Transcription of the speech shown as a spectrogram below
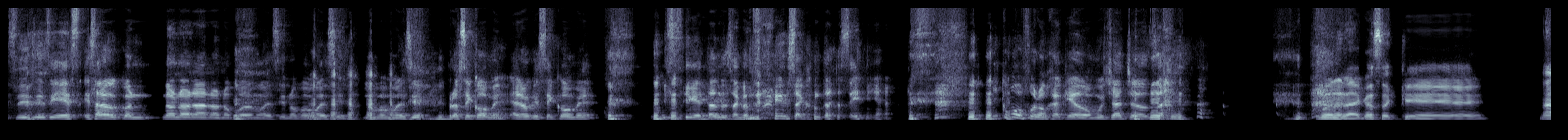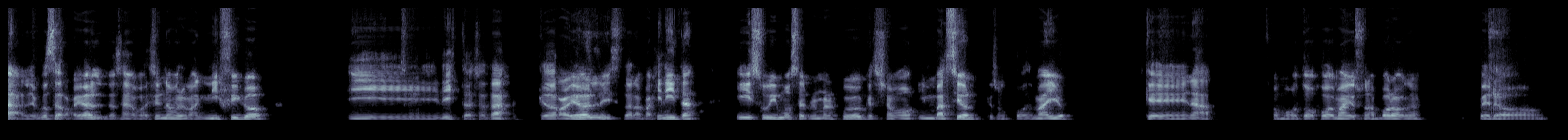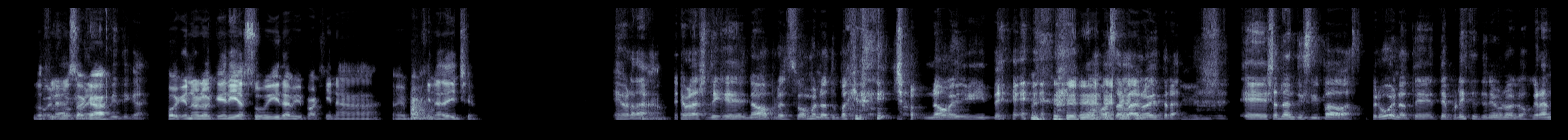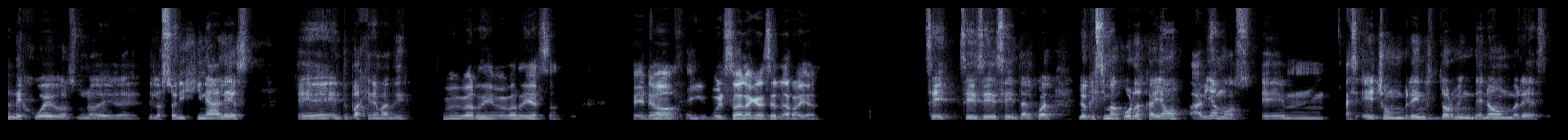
Sí, sí, sí. Es, es algo con. No, no, no, no, no podemos decir, no podemos decir, no podemos decir. Pero se come, es algo que se come y sigue estando esa, contra- esa contraseña. ¿Y cómo fueron hackeados, muchachos? Bueno, la cosa es que. Nada, le puse Raviol. O sea, me pareció un nombre magnífico. Y listo, ya está. Quedó Raviol, hice toda la paginita. Y subimos el primer juego que se llamó Invasión, que es un juego de mayo. Que nada, como todo juego de mayo es una poronga. Pero lo subimos acá porque no lo quería subir a mi página, a mi página de Itch.io. Es verdad, No. es verdad. Yo te dije, no, pero subámoslo a tu página. Y yo, no me dijiste. Vamos a hacer la nuestra. Eh, ya te anticipabas. Pero bueno, te, te perdiste tener uno de los grandes juegos, uno de, de los originales, eh, en tu página, Mati. Me perdí, me perdí eso. Pero impulsó la creación de Raviol. Sí, sí, sí, sí, tal cual. Lo que sí me acuerdo es que habíamos, habíamos eh, hecho un brainstorming de nombres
